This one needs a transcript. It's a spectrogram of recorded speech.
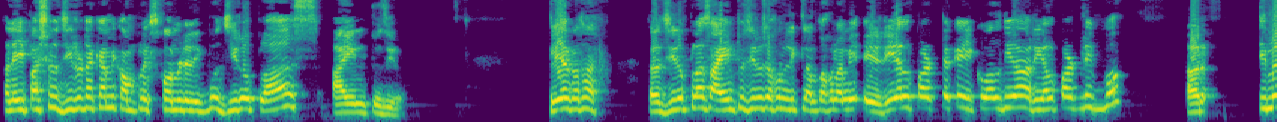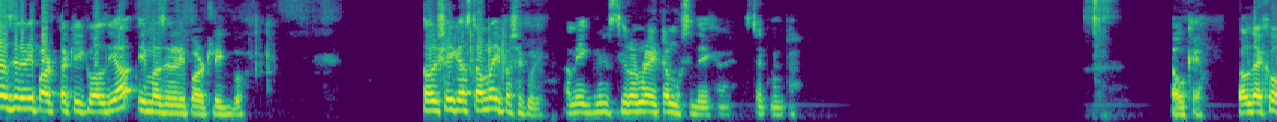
তাহলে এই পাশেও জিরোটাকে আমি কমপ্লেক্স ফর্মেটে লিখব zero plus i into zero clear কথা? তাহলে zero plus i into zero যখন লিখলাম, তখন আমি এই রিয়েল পার্টটাকে ইকুয়াল দিয়া রিয়েল পার্ট লিখব, আর ইমাজিনারি পার্টটাকে ইকুয়াল দিয়া ইমাজিনারি পার্ট লিখব। তাহলে সেই কাজটা আমরা এই পাশে করি। আমি এটা মুছে দিই এখানে স্টেটমেন্টটা ওকে তাহলে দেখো,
